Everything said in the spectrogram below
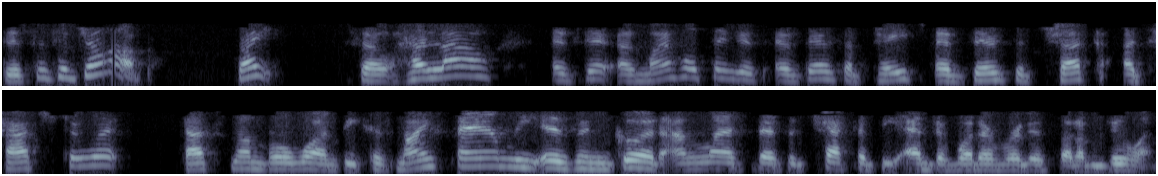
this is a job, right? So hello, if there, and my whole thing is if there's a page, if there's a check attached to it, that's number one because my family isn't good unless there's a check at the end of whatever it is that I'm doing.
